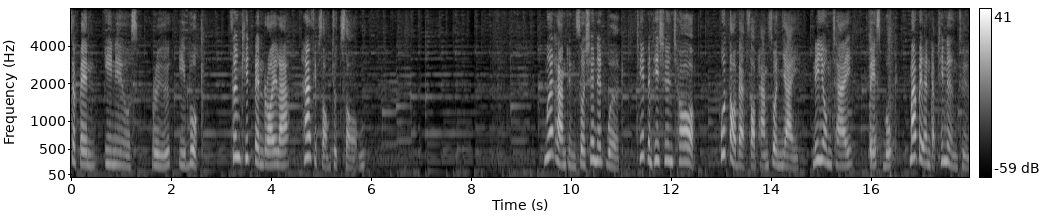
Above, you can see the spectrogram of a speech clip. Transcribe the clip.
จะเป็น e-news หรือ e-book ซึ่งคิดเป็นร้อยละ 52.2 เมื่อถามถึงโซเชียลเน็ตเวิร์ก ที่เป็นที่ชื่นชอบ ผู้ตอบแบบสอบถามส่วนใหญ่ นิยมใช้ Facebook มากเป็นอันดับที่ 1 ถึง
